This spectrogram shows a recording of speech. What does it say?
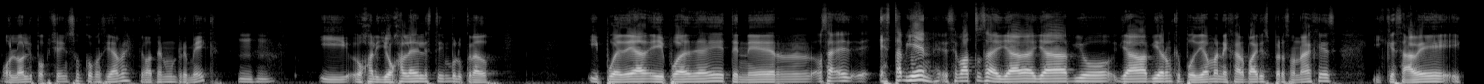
o Lollipop Chainsaw, como se llame, que va a tener un remake y ojalá y ojalá él esté involucrado. Y puede, y puede tener, o sea, eh, está bien, ese vato, o sea, ya, ya vio, ya vieron que podía manejar varios personajes y que sabe,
